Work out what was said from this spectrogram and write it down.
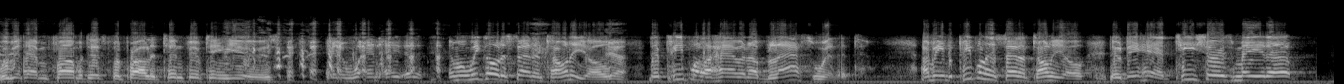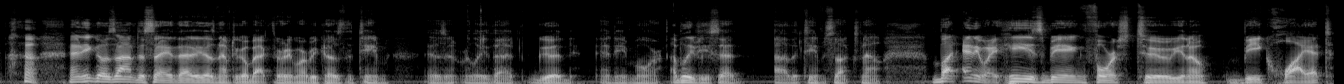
We've been having fun with this for probably 10, 15 years. and, and, and, and, when we go to San Antonio, yeah. the people are having a blast with it. I mean, the people in San Antonio, they, they had T-shirts made up. and he goes on to say that he doesn't have to go back there anymore because the team isn't really that good anymore. I believe he said uh, the team sucks now. But anyway, he's being forced to, you know, be quiet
